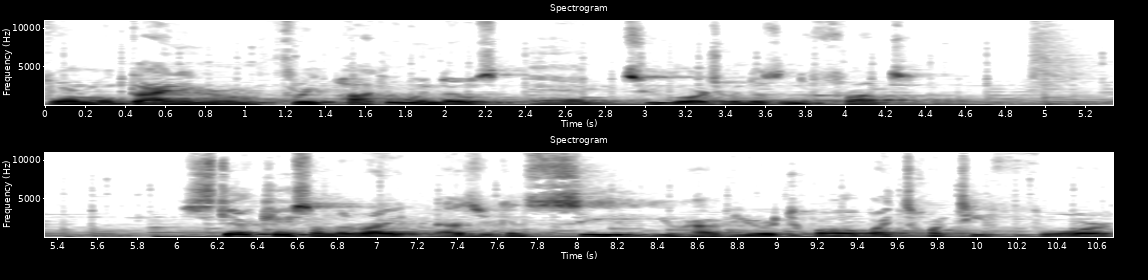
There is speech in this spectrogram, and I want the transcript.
formal dining room, three pocket windows and two large windows in the front. Staircase on the right, as you can see, you have your 12 by 24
